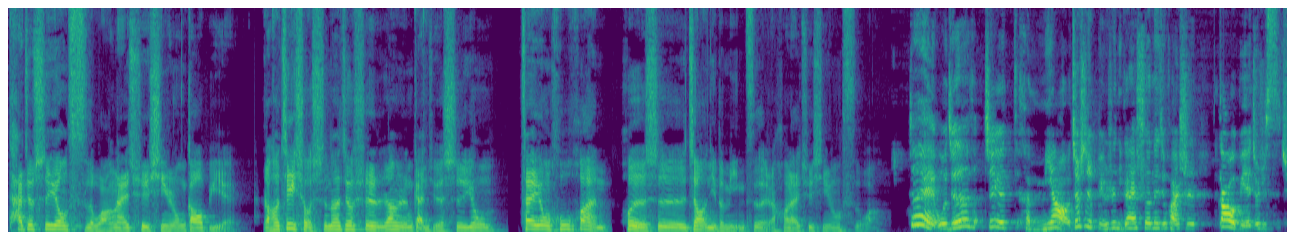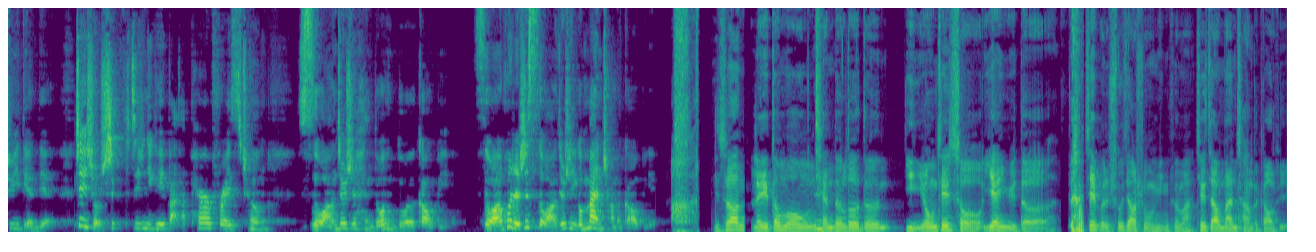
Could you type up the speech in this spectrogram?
他就是用死亡来去形容告别。然后这首诗呢，就是让人感觉是用在用呼唤或者是叫你的名字，然后来去形容死亡。对，我觉得这个很妙。就是比如说你刚才说那句话是告别就是死去一点点，这首诗其实你可以把它 paraphrase 成死亡就是很多很多的告别。死亡，或者是死亡，就是一个漫长的告别。你知道雷德蒙·钱德勒的引用这首谚语的这本书叫什么名字吗？就叫《漫长的告别》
